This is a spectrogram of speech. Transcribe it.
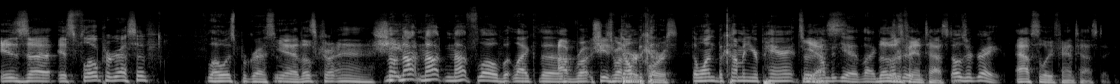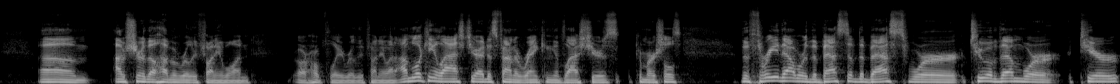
Is uh is Flow progressive? Flow is progressive. Yeah, those. cor- eh, she, no, not not not flow, but like the I've run, she's run her become- course. the one becoming your parents. Or Yes. be- yeah, like Those are fantastic. Those are great. Absolutely fantastic. Um, I'm sure they'll have a really funny one, or hopefully a really funny one. I'm looking at last year. I just found a ranking of last year's commercials. The three that were the best of the best were two of them were tear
